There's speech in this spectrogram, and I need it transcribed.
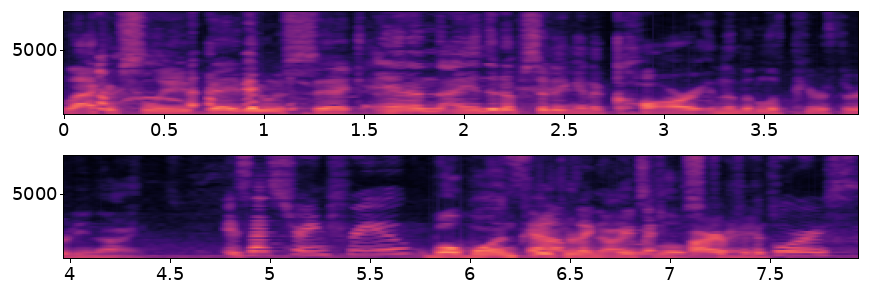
Lack of sleep, baby was sick, and I ended up sitting in a car in the middle of Pier 39. Is that strange for you? Well, one Pier Sounds like 39 pretty is a much little par strange. for the course.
